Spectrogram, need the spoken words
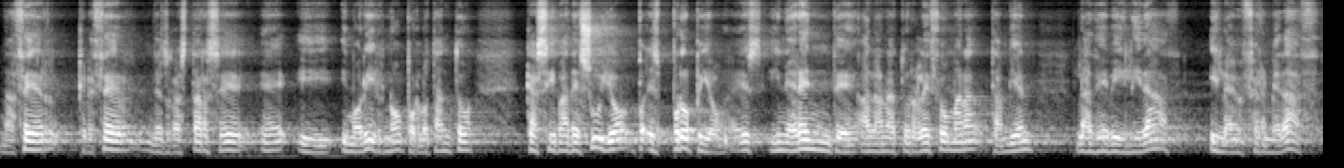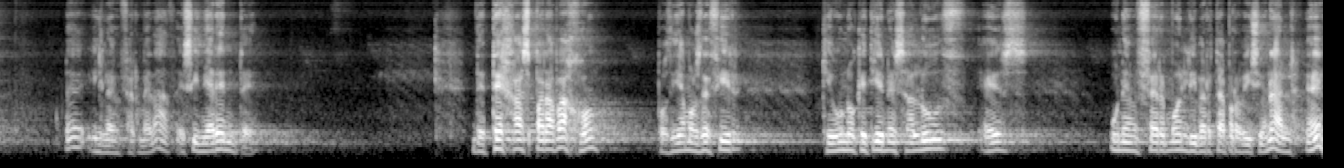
nacer, crecer, desgastarse ¿eh? y, morir. ¿no? Por lo tanto, casi va de suyo, es propio, es inherente a la naturaleza humana también la debilidad y la enfermedad. ¿eh? Y la enfermedad es inherente. De tejas para abajo, podríamos decir que uno que tiene salud es un enfermo en libertad provisional, ¿eh?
